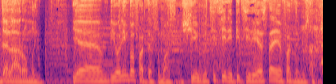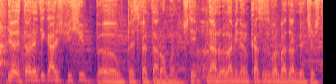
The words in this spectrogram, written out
de la români. E, e o limbă foarte frumoasă Și cu țițiri pițiri asta e foarte mișto. Eu teoretic aș fi și uh, pe sferta român Știi? Dar la mine în casă se vorbea doar grecește.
